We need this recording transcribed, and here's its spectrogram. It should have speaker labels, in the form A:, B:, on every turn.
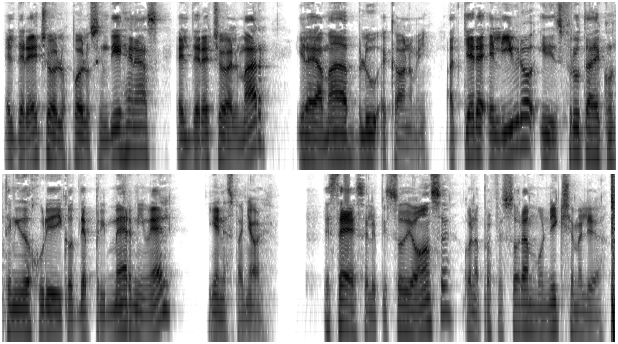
A: el derecho de los pueblos indígenas, el derecho del mar y la llamada Blue Economy. Adquiere el libro y disfruta de contenido jurídico de primer nivel y en español. Este es el episodio 11 con la profesora Monique Chemelier.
